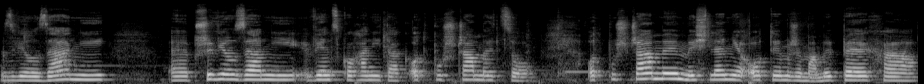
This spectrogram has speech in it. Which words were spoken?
związani, e, przywiązani, więc kochani, tak, odpuszczamy co? Odpuszczamy myślenie o tym, że mamy pecha,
